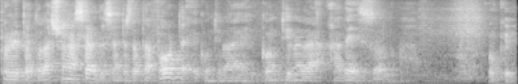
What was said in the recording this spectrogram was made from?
Però ripeto, la scena sarda è sempre stata forte e continuerà ad esserlo. Ok.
